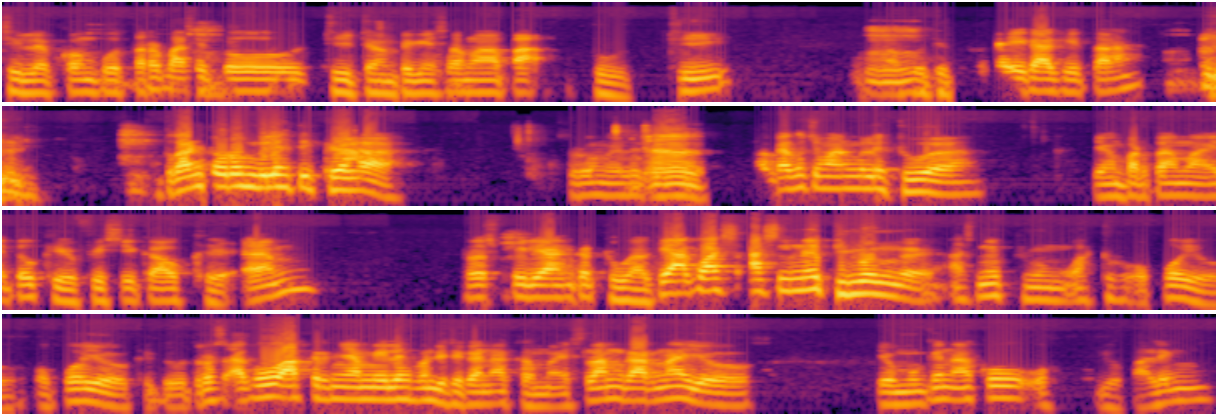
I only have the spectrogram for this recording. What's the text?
di lab komputer pas itu didampingi sama Pak Budi, Pak Hmm. Budi PIK kita. itu kan suruh milih tiga. Suruh milih tiga. Nah, Tapi aku cuma milih dua. Yang pertama itu geofisika UGM. Terus pilihan kedua, ki aku as- aslinya bingung nggak? Aslinya bingung, waduh, opo yo, opo yo gitu. Terus aku akhirnya milih pendidikan agama Islam karena yo, yo mungkin aku, oh, yo paling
